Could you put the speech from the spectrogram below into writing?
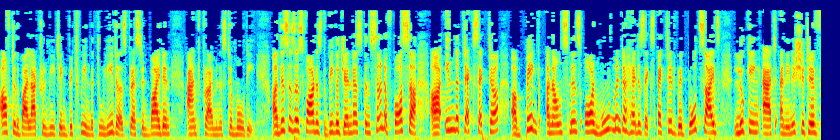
after the bilateral meeting between the two leaders, President Biden and Prime Minister Modi. Uh, this is as far as the big agenda is concerned. Of course, uh, uh, in the tech sector, big announcements or movement ahead is expected with both sides looking at an initiative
